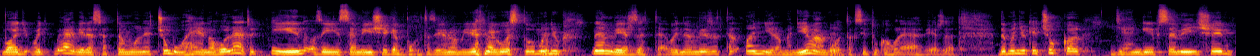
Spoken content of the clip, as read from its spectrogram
vagy, vagy elvérezhettem volna egy csomó helyen, ahol lehet, hogy én, az én személyiségem pont azért, amiért megosztó hm. mondjuk, nem vérzett el, vagy nem vérzett el annyira, mert nyilván hm. voltak szituk, ahol elvérzett. De mondjuk egy sokkal gyengébb személyiség,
